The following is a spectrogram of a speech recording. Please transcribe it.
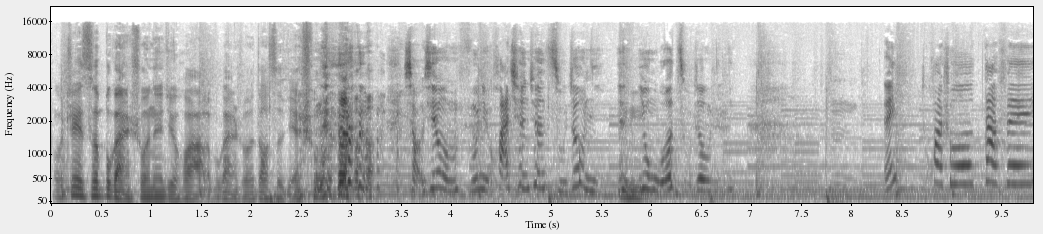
我这次不敢说那句话了，不敢说到此结束。小心我们腐女画圈圈诅咒你，嗯用我诅咒你。嗯，哎，话说大飞，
